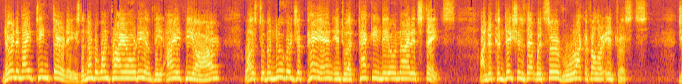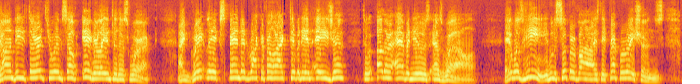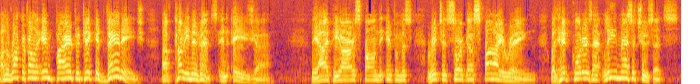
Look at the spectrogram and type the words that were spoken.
During the 1930s the number one priority of the IPR was to maneuver Japan into attacking the United States under conditions that would serve Rockefeller interests. John D. III threw himself eagerly into this work and greatly expanded Rockefeller activity in Asia through other avenues as well. It was he who supervised the preparations of the Rockefeller Empire to take advantage of coming events in Asia. The IPR spawned the infamous Richard Sorge spy ring with headquarters at Lee, Massachusetts.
